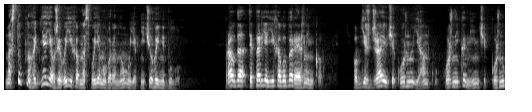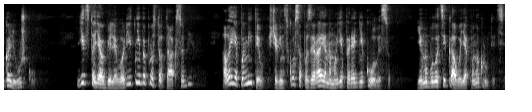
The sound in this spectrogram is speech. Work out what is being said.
Наступного дня я вже виїхав на своєму вороному, як нічого й не було. Правда, тепер я їхав обережненько, об'їжджаючи кожну ямку, кожний камінчик, кожну калюшку. Дід стояв біля воріт, ніби просто так собі. Але я помітив, що він скоса позирає на моє переднє колесо. Йому було цікаво, як воно крутиться.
